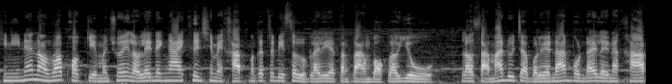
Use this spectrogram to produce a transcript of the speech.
ทีนี้แน่นอนว่าพอเกมมันช่วยเราเล่นได้ง่ายขึ้นใช่ไหมครับมันก็จะมีสรุปรายละเอียดต่างๆ บอกเราอยู่ เราสามารถดูจากบริเวณด้านบนได้เลยนะครับ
